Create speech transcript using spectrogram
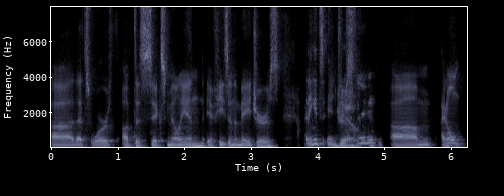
uh, that's worth up to six million if he's in the majors. I think it's interesting. Yeah. Um, I don't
